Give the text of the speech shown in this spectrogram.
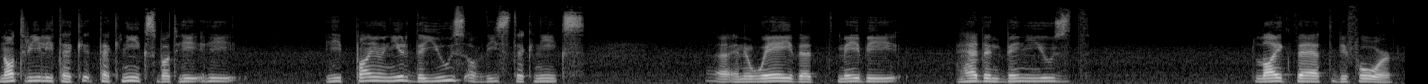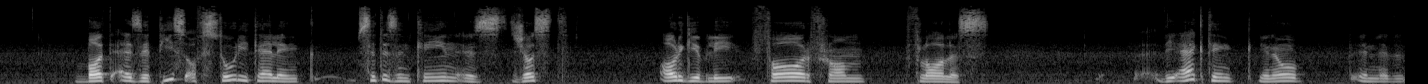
not really tech- techniques, but he he he pioneered the use of these techniques uh, in a way that maybe hadn't been used like that before. But as a piece of storytelling, Citizen Kane is just arguably far from flawless. The acting, you know, in the,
